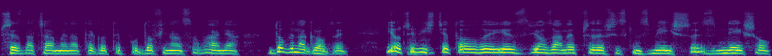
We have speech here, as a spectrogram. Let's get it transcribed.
przeznaczamy na tego typu dofinansowania do wynagrodzeń. I oczywiście to jest związane przede wszystkim z, mniejszy, z mniejszą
